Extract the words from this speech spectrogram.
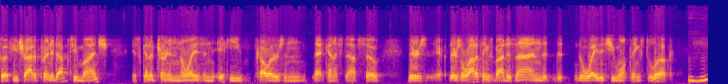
so if you try to print it up too much, it's going to turn into noise and icky colors and that kind of stuff. So there's there's a lot of things about design that, that the way that you want things to look, mm-hmm.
